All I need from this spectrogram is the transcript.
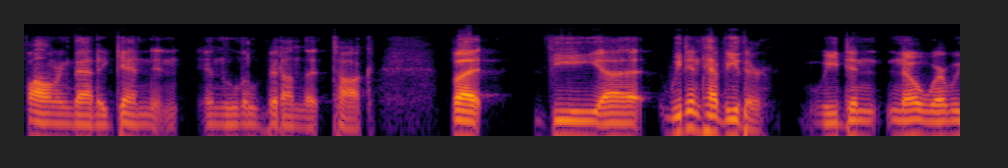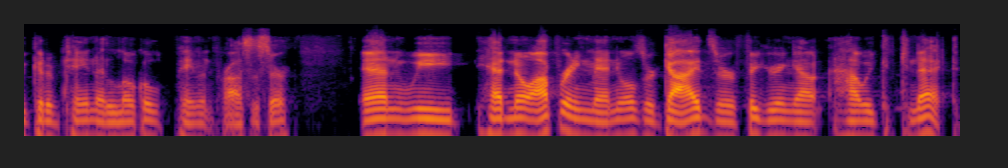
following that again in, in a little bit on the talk. But the uh, we didn't have either. We didn't know where we could obtain a local payment processor, and we had no operating manuals or guides or figuring out how we could connect.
